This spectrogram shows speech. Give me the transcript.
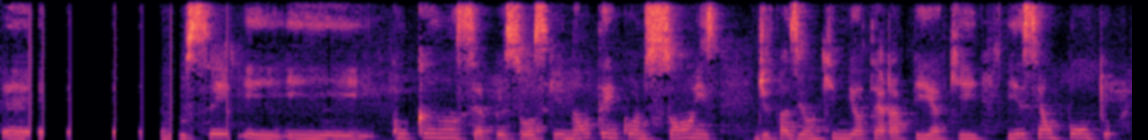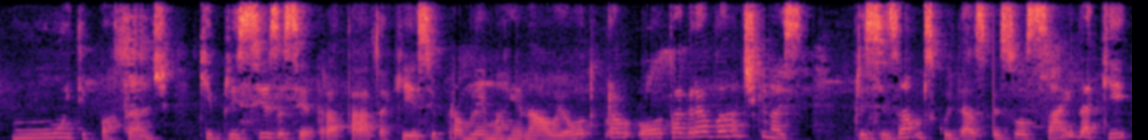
É, do ser e, e, com câncer, pessoas que não têm condições de fazer uma quimioterapia aqui. Esse é um ponto muito importante que precisa ser tratado aqui. Esse problema renal é outro, outro agravante que nós precisamos cuidar. As pessoas saem daqui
